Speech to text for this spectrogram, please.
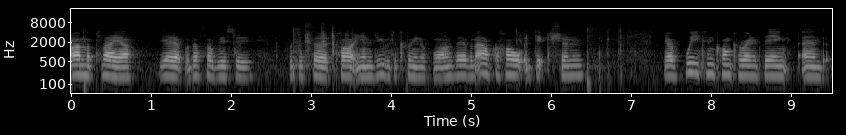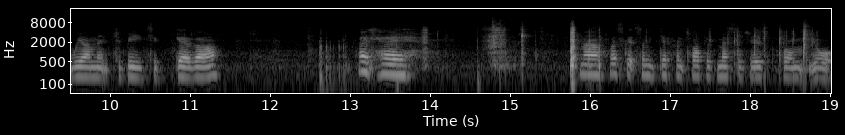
I'm a player. Yeah, but that's obviously with the third party energy, with the Queen of Wands. They have an alcohol addiction. You have we can conquer anything and we are meant to be together. Okay. Now, let's get some different type of messages from your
